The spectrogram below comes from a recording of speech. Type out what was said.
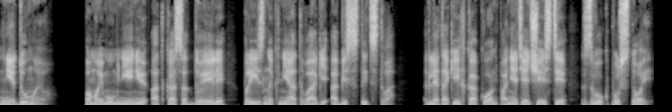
Не думаю. По моему мнению, отказ от дуэли – признак не отваги, а бесстыдства. Для таких, как он, понятие чести – звук пустой.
